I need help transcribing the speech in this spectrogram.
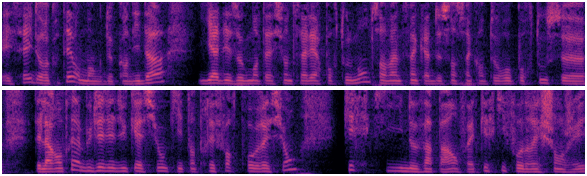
essaye de recruter? On manque de candidats. Il y a des augmentations de salaire pour tout le monde, 125 à 250 euros pour tous dès la rentrée, un budget d'éducation qui est en très forte progression. Qu'est-ce qui ne va pas en fait? Qu'est-ce qu'il faudrait changer?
